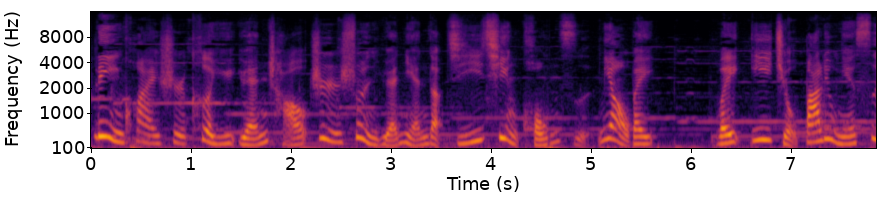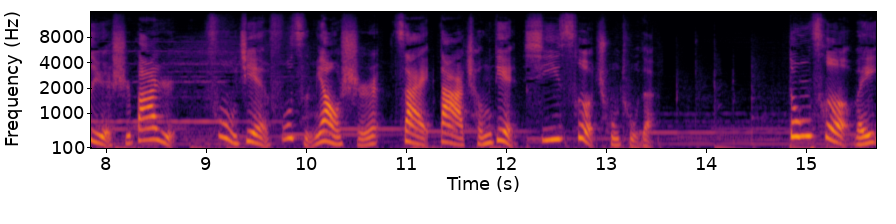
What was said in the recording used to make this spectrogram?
另一块是刻于元朝至顺元年的吉庆孔子庙碑，为一九八六年四月十八日复建夫子庙时在大成殿西侧出土的。东侧为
